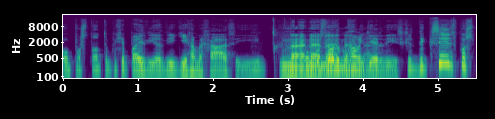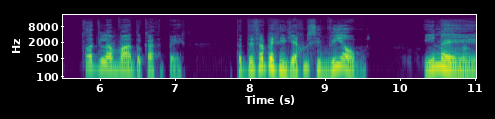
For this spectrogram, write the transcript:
όπως τότε που είχε πάει 2-2 και είχαμε χάσει. Ή Ναι, ναι, όπως ναι, τότε ναι, που είχαμε ναι. κερδίσει. Ξέρεις, Δεν ξέρεις πώς το αντιλαμβάνεται ο κάθε παίχτης. Τα τέσσερα παιχνίδια έχουν συμβεί όμως. Είναι, Ναι.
